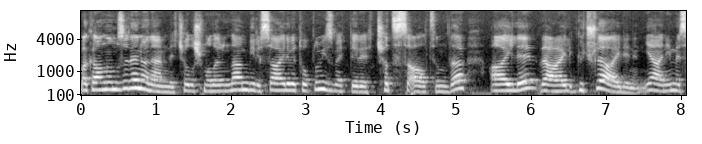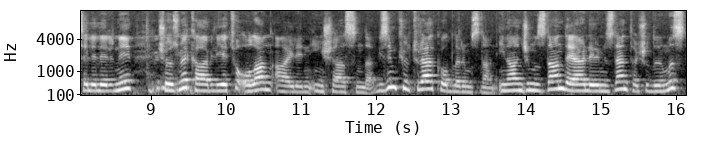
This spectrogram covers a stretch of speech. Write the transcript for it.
Bakanlığımızın en önemli çalışmalarından birisi aile ve toplum hizmetleri çatısı altında aile ve aile güçlü ailenin yani meselelerini çözme kabiliyeti olan ailenin inşasında. Bizim kültürel kodlarımızdan, inancımızdan, değerlerimizden taşıdığımız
